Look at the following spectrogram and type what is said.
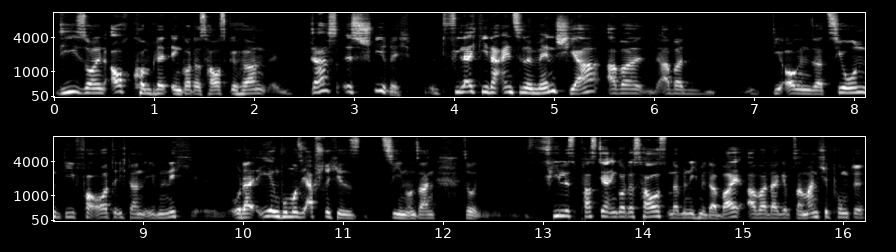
die sollen auch komplett in Gottes Haus gehören. Das ist schwierig. Vielleicht jeder einzelne Mensch, ja, aber, aber die Organisation, die verorte ich dann eben nicht. Oder irgendwo muss ich Abstriche ziehen und sagen, so, vieles passt ja in Gottes Haus und da bin ich mit dabei, aber da gibt es dann manche Punkte,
